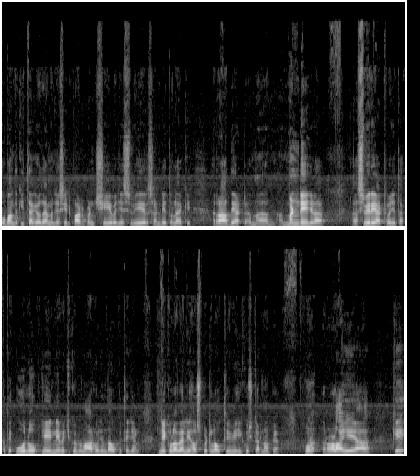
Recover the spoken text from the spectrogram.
ਉਹ ਬੰਦ ਕੀਤਾ ਗਿਆ ਉਹਦਾ ਐਮਰਜੈਂਸੀ ਡਿਪਾਰਟਮੈਂਟ 6 ਵਜੇ ਸਵੇਰ ਸੰਡੇ ਤੋਂ ਲੈ ਕੇ ਰਾਤ ਦੇ 8 ਮੰਡੇ ਜਿਹੜਾ ਸਵੇਰੇ 8 ਵਜੇ ਤੱਕ ਤੇ ਉਹ ਲੋਕ ਜੇ ਇੰਨੇ ਵਿੱਚ ਕੋਈ ਬਿਮਾਰ ਹੋ ਜਾਂਦਾ ਉਹ ਕਿੱਥੇ ਜਾਣ? ਨਿਕੋਲਾ ਵੈਲੀ ਹਸਪੀਟਲ ਆ ਉੱਥੇ ਵੀ ਇਹੀ ਕੁਝ ਕਰਨਾ ਪਿਆ। ਹੁਣ ਰੌਲਾ ਇਹ ਆ ਕਿ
